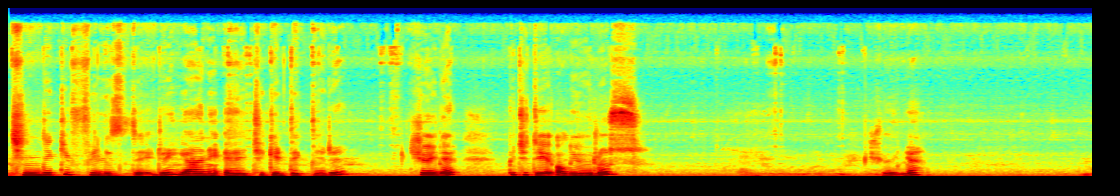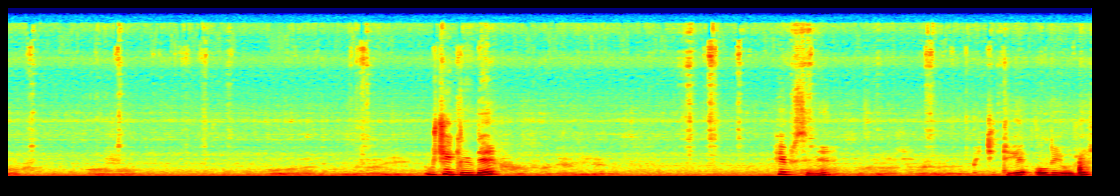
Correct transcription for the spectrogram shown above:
İçindeki filizleri yani e, çekirdekleri şöyle peçeteye alıyoruz. Şöyle. Bu şekilde hepsini peçeteye alıyoruz.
